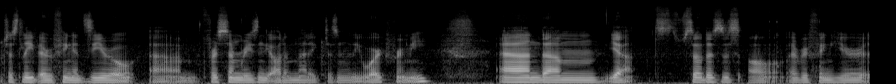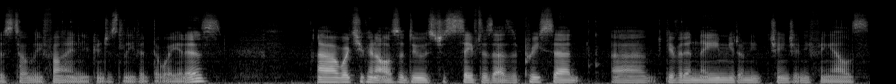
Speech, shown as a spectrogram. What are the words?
just leave everything at zero um, for some reason the automatic doesn't really work for me and um, yeah so this is all everything here is totally fine you can just leave it the way it is uh, what you can also do is just save this as a preset uh, give it a name. You don't need to change anything else.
